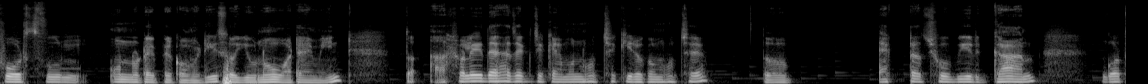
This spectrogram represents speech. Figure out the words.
ফোর্সফুল অন্য টাইপের comedy. So you know what I mean. তো আসলেই দেখা যাক যে কেমন হচ্ছে, কীরকম হচ্ছে। তো একটা ছবির গান গত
